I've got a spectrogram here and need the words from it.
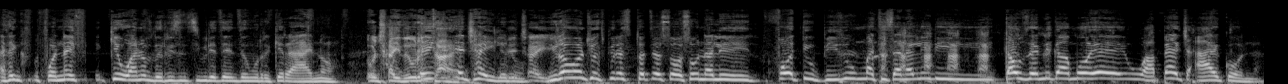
i think for knife ke one of the reasons ebile tse entseng gore ke re a no. O e retire e chaile no. E you don't want to experience thotse so so na le 40 o busy o mathisana le di 1000 ka mo e o apetcha ai kona.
